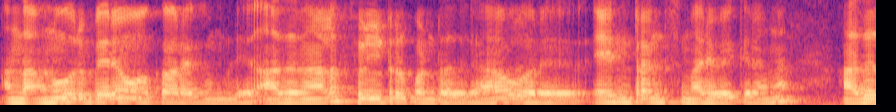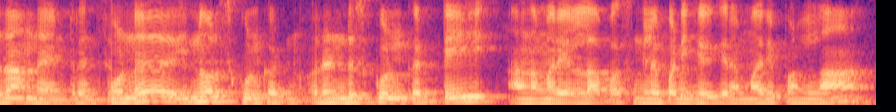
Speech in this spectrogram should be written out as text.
அந்த நூறு பேரும் உட்கார வைக்க முடியாது. அதனால ஃபில்டர் பண்ணுறதுக்காக ஒரு என்ட்ரன்ஸ் மாதிரி வைக்கிறாங்க. அதுதான் அந்த என்ட்ரன்ஸ் ஒன்று இன்னொரு ஸ்கூல் கட்டணும். ரெண்டு ஸ்கூல் கட்டி அந்த மாதிரி எல்லா பசங்களையும் படிக்க வைக்கிற மாதிரி பண்ணலாம்.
